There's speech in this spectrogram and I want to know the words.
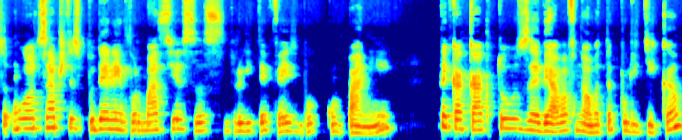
WhatsApp ще споделя информация с другите Facebook компании, така както заявява в новата политика.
